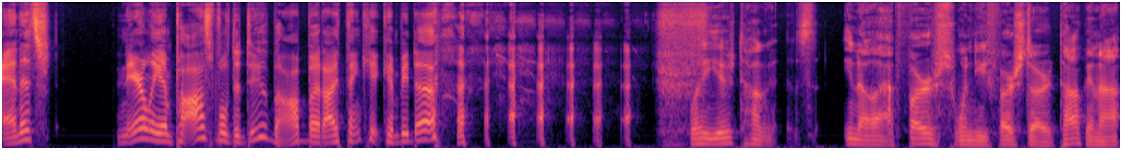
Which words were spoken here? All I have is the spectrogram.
and it's nearly impossible to do, Bob, but I think it can be done. well, you're talking, you know, at first, when you first started talking, I,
